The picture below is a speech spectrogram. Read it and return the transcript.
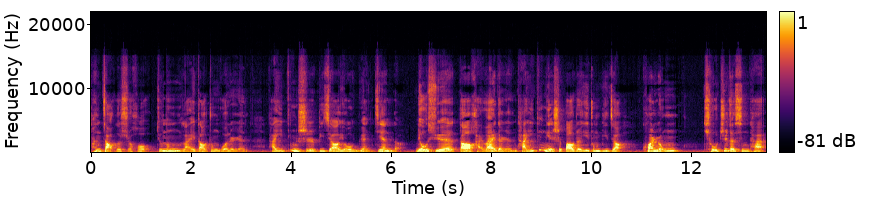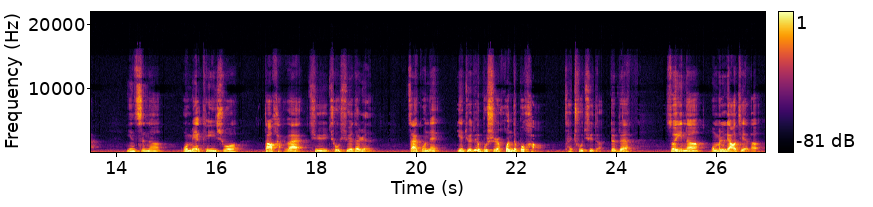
很早的时候就能来到中国的人，他一定是比较有远见的。留学到海外的人，他一定也是抱着一种比较。宽容、求知的心态，因此呢，我们也可以说，到海外去求学的人，在国内也绝对不是混得不好才出去的，对不对？所以呢，我们了解了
